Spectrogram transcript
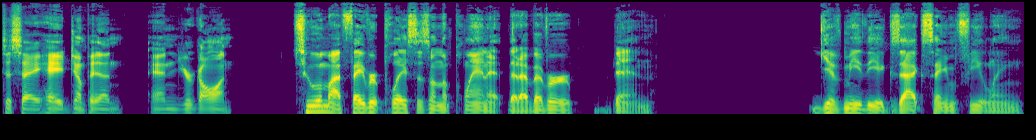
to say, "Hey, jump in," and you're gone. Two of my favorite places on the planet that I've ever been give me the exact same feeling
